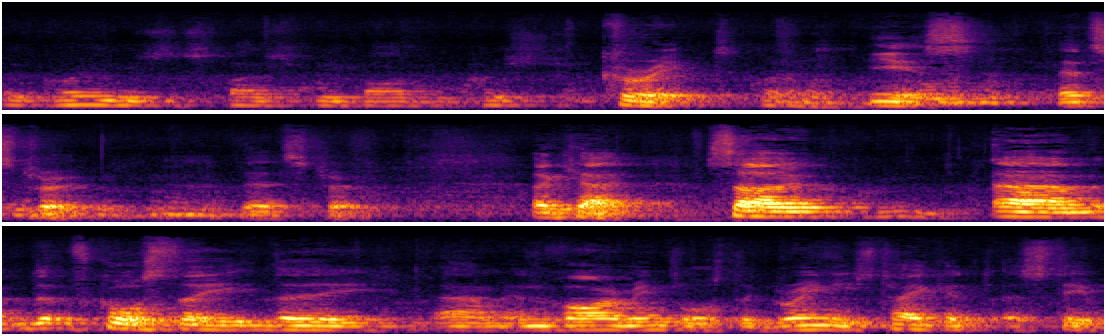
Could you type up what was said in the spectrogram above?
but greenies are supposed to be Bible Christian. Correct. Correct. Yes, that's true. That's true. Okay, so um, the, of course the the um, environmentalists, the greenies, take it a step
